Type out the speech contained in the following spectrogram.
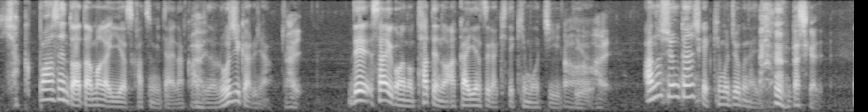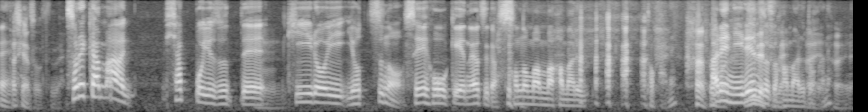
100%頭がいいやつ勝つみたいな感じのロジカルじゃん。はい、で最後あの縦の赤いやつが来て気持ちいいっていう。あはい、あの瞬間しか気持ちよくない 確かに、え確かにそうですね。それかまあ100歩譲って黄色い4つの正方形のやつがそのまんまはまる とかね。あれ2連続はまるとかね、ねはいはい、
